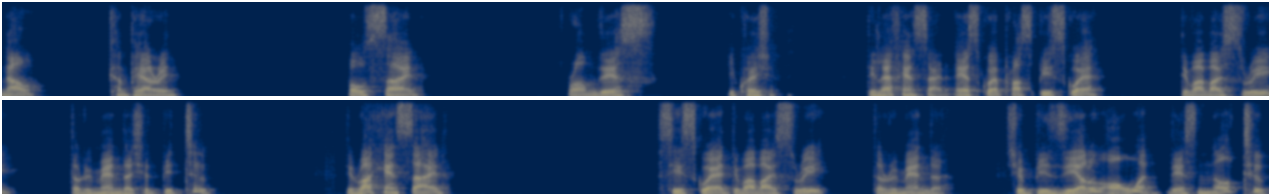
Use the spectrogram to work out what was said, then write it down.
Now, comparing both sides from this equation. The left-hand side, a squared plus b squared divided by 3, the remainder should be 2. The right-hand side, c squared divided by 3, the remainder should be 0 or 1. There's no 2.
